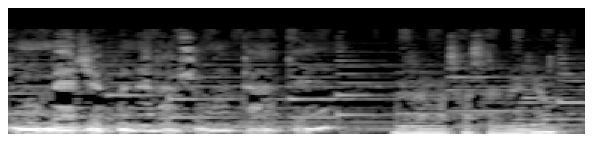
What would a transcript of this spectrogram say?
Nu merge până la jumătate. Nos vamos hasta el medio.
